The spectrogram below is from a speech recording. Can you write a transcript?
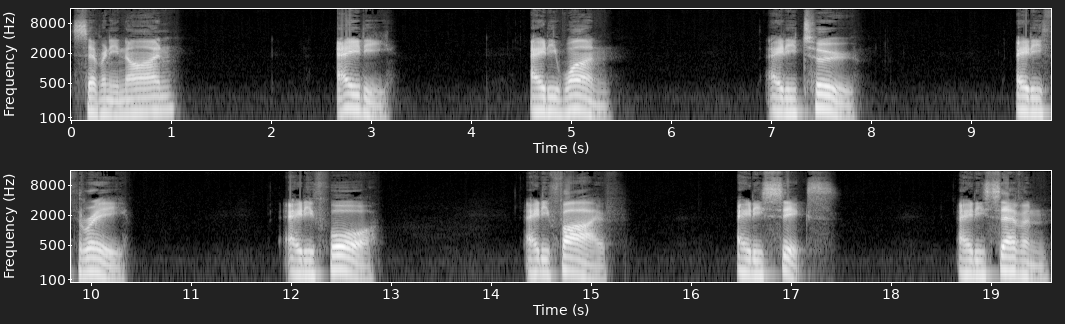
79, 80, 81, 82, 83, 84, 85, 86, 87,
